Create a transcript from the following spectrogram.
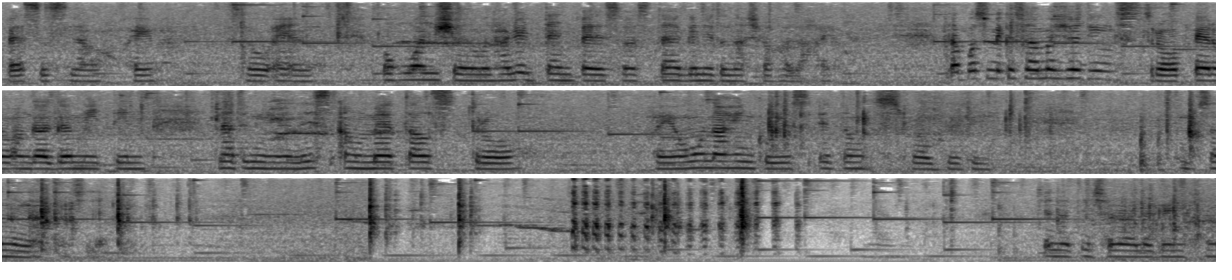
pesos lang, okay? So, ayan. Makuha niyo siya ng 110 pesos. Na ganito na siya kalaki. Tapos, may kasama siya ding straw. Pero, ang gagamitin natin ngayon is ang metal straw. Okay, yung unahin ko is itong strawberry. Buksan na natin sila. Diyan natin siya lalagay ha.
